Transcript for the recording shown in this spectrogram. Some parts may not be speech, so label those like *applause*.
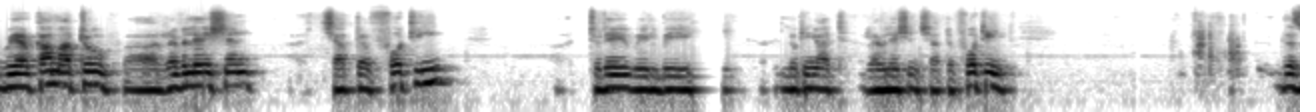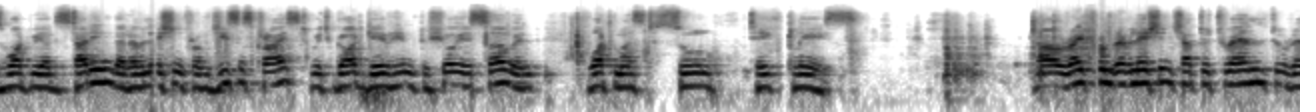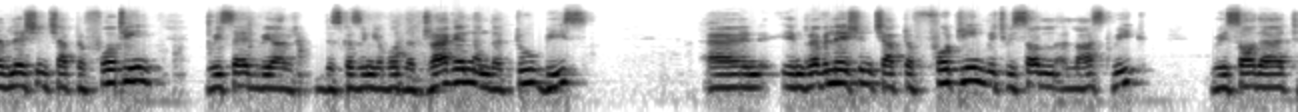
we have come up to uh, Revelation chapter 14. Today we'll be looking at Revelation chapter 14. This is what we are studying the revelation from Jesus Christ, which God gave him to show his servant what must soon take place. Now, right from Revelation chapter 12 to Revelation chapter 14, we said we are discussing about the dragon and the two beasts. And in Revelation chapter 14, which we saw last week, we saw that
